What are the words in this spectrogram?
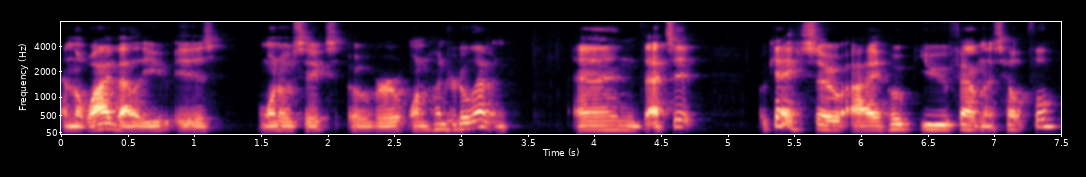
and the y value is 106 over 111. And that's it. Okay, so I hope you found this helpful,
